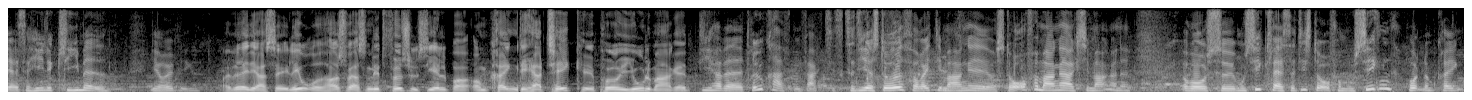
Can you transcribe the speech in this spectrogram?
altså hele klimaet i øjeblikket. Og jeg ved, at jeres øh, elevråd har også været sådan lidt fødselshjælper omkring det her take øh, på julemarkedet. De har været drivkraften faktisk, så de har stået for rigtig mange og står for mange af arrangementerne. Og vores øh, musikklasser, de står for musikken rundt omkring,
